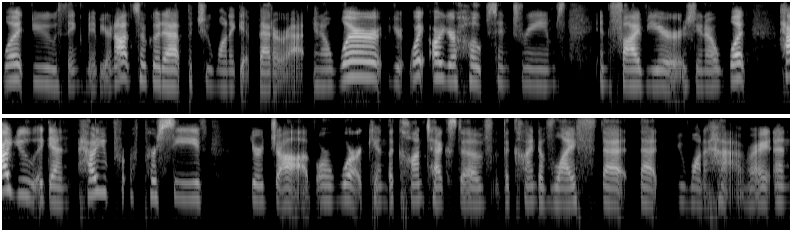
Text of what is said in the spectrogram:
what you think maybe you're not so good at, but you want to get better at. You know, where your, what are your hopes and dreams in five years? You know, what, how you again, how you per- perceive your job or work in the context of the kind of life that that you want to have right and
